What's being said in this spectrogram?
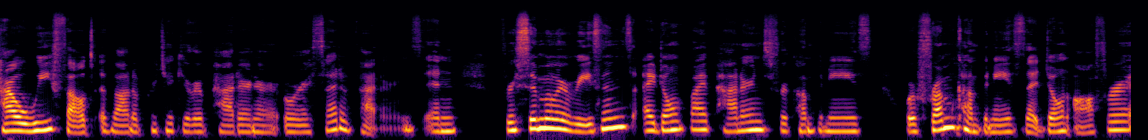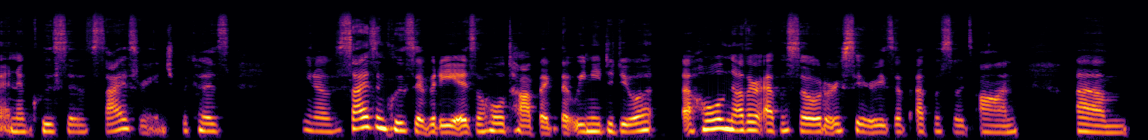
how we felt about a particular pattern or, or a set of patterns. And for similar reasons, I don't buy patterns for companies or from companies that don't offer an inclusive size range because you know, size inclusivity is a whole topic that we need to do a, a whole nother episode or series of episodes on. Um,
